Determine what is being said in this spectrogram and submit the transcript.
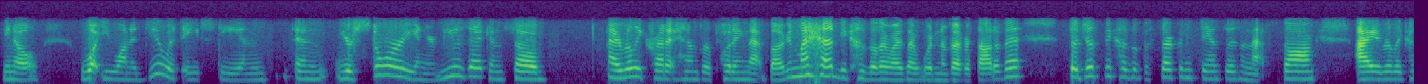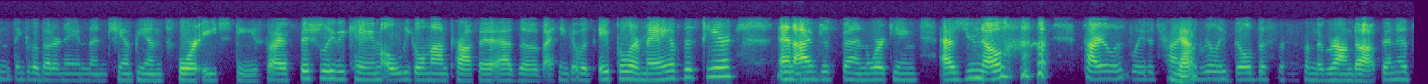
you know, what you want to do with HD and, and your story and your music. And so I really credit him for putting that bug in my head because otherwise I wouldn't have ever thought of it. So just because of the circumstances and that song, I really couldn't think of a better name than Champions for HD. So I officially became a legal nonprofit as of I think it was April or May of this year, and I've just been working, as you know, tirelessly to try and really build this thing from the ground up. And it's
